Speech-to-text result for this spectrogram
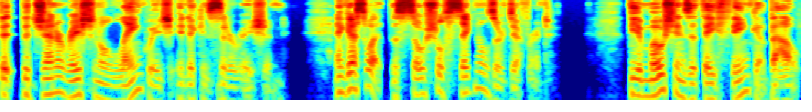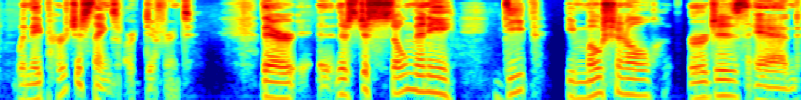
the, the generational language into consideration. And guess what? The social signals are different. The emotions that they think about when they purchase things are different. There, eh, there's just so many deep emotional urges and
